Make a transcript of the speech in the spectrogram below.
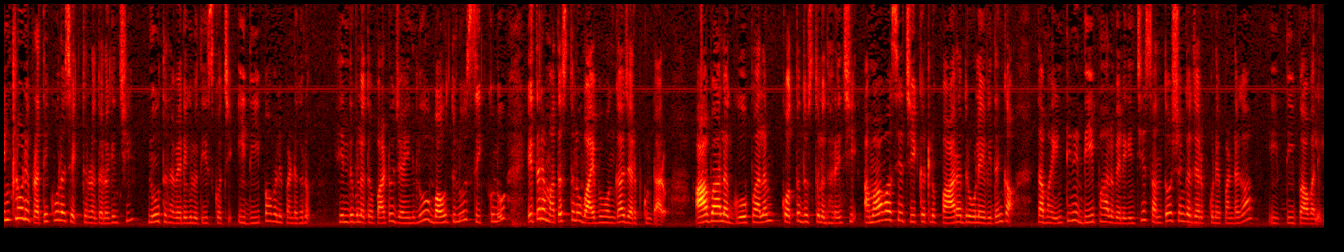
ఇంట్లోని ప్రతికూల శక్తులను తొలగించి నూతన వెలుగులు తీసుకొచ్చి ఈ దీపావళి పండుగను హిందువులతో పాటు జైనులు బౌద్ధులు సిక్కులు ఇతర మతస్థులు వైభవంగా జరుపుకుంటారు. ఆబాల గోపాలం కొత్త దుస్తులు ధరించి అమావాస్య చీకట్లు పారద్రోలే విధంగా తమ ఇంటిని దీపాలు వెలిగించి సంతోషంగా జరుపుకునే పండుగ ఈ దీపావళి.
